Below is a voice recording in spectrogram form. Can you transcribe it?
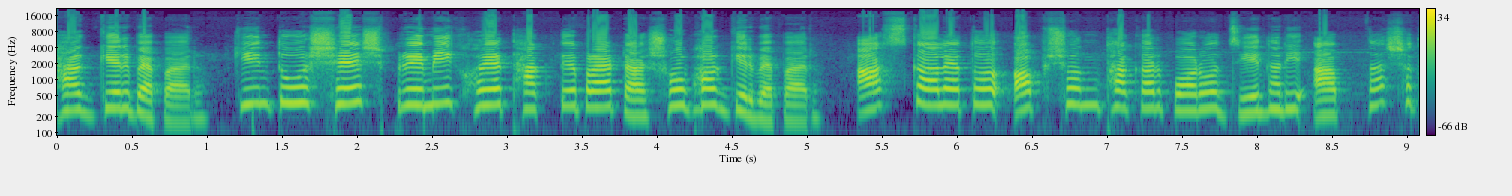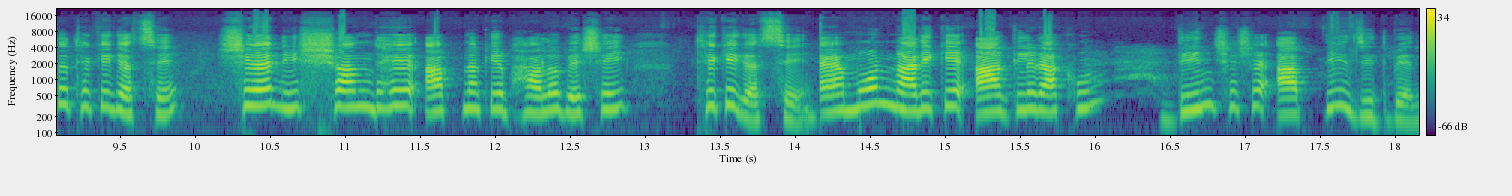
ভাগ্যের ব্যাপার, কিন্তু শেষ প্রেমিক হয়ে থাকতে পারাটা সৌভাগ্যের ব্যাপার। আজকাল এত অপশন থাকার পরও যে নারী আপনার সাথে থেকে গেছে সে নিঃসন্দেহে আপনাকে ভালোবেসেই থেকে গেছে। এমন নারীকে আগলে রাখুন, দিন শেষে আপনি জিতবেন।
